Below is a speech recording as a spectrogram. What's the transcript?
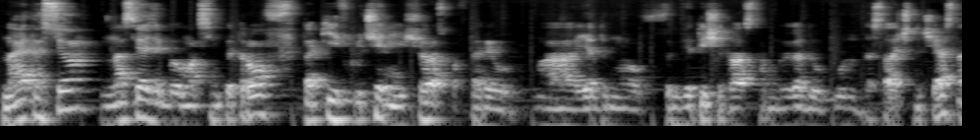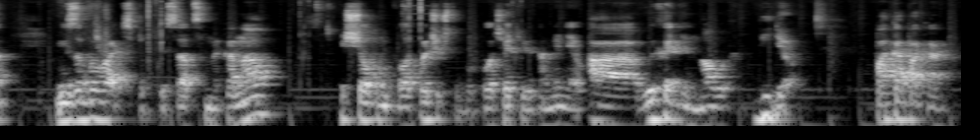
На этом все. На связи был Максим Петров. Такие включения, еще раз повторю, а, я думаю, в 2020 году будут достаточно часто. Не забывайте подписаться на канал и щелкнуть колокольчик, чтобы получать уведомления о выходе новых видео. Пока-пока.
